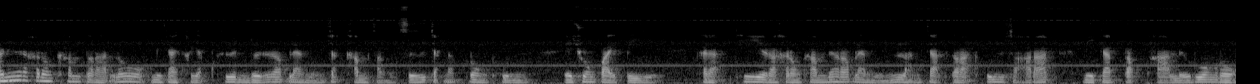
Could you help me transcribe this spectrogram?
ทั้งนี้ราคาทองคำตลาดโลกมีการขยับขึ้น โดยได้รับแรงหนุนจากคำสั่งซื้อจากนักลงทุนในช่วงปลายปี ขณะที่ราคาทองคำได้รับแรงหนุนหลังจากตลาดหุ้นสหรัฐ มีการปรับฐานหรือร่วงลง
